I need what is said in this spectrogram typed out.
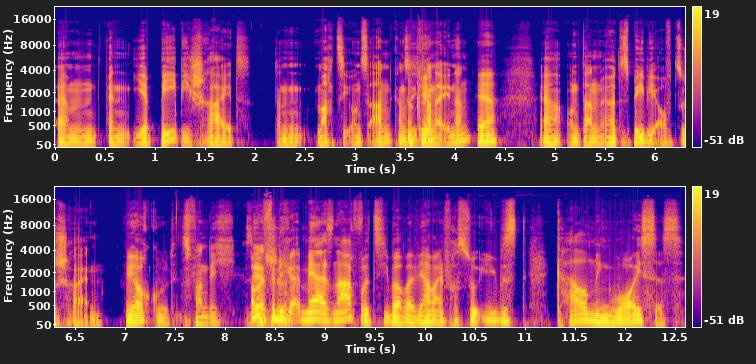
ähm, wenn ihr Baby schreit, dann macht sie uns an. Kannst du Okay. dich daran erinnern? Ja. Ja, und dann hört das Baby auf zu schreien. Finde ich auch gut. Das fand ich sehr Aber finde schön. ich mehr als nachvollziehbar, weil wir haben einfach so übelst calming voices.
